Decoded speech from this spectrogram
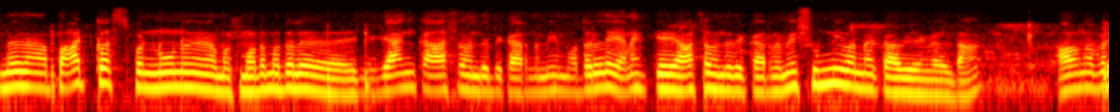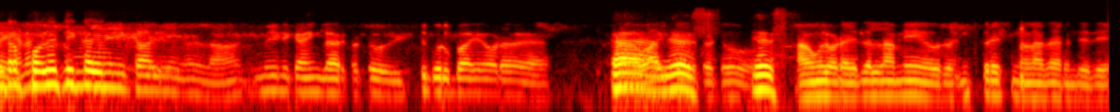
இந்த நான் பாட்காஸ்ட் பண்ணணும்னு நமக்கு முத முதல்ல எங்கள் கேங்க்கு ஆசை வந்தது காரணமே முதல்ல எனக்கு ஆசை வந்தது காரணமே சும்மி வண்ண காவியங்கள் தான். அவங்க பண்ற பொலிட்டிக்கல் காவியங்கள் தான் இருக்கட்டும் இட்டு குருபாயோட அவங்களோட இதெல்லாமே ஒரு இன்ஸ்பிரேஷனலா தான் இருந்தது.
